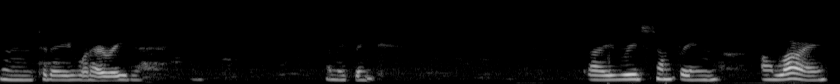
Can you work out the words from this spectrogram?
hmm, today what I read let me think. I read something online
